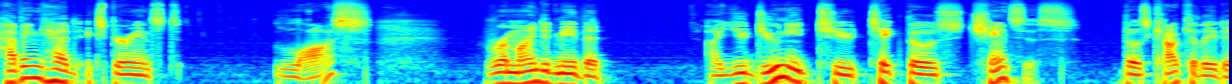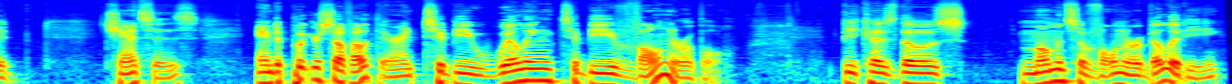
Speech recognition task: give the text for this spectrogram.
having had experienced loss, reminded me that uh, you do need to take those chances, those calculated chances, and to put yourself out there and to be willing to be vulnerable. Because those moments of vulnerability,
